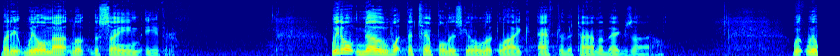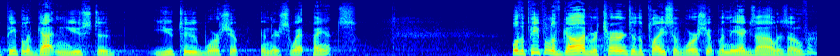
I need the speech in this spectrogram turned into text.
But it will not look the same either. We don't know what the temple is going to look like after the time of exile. Will people have gotten used to YouTube worship in their sweatpants? Will the people of God return to the place of worship when the exile is over?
